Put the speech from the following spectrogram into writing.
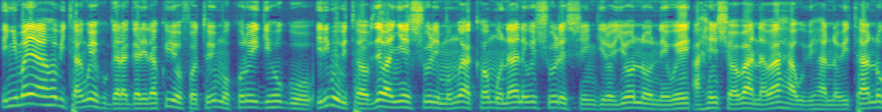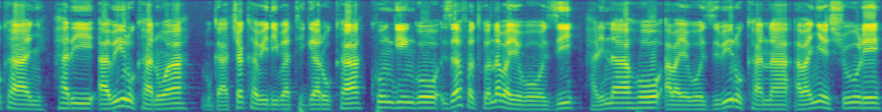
inyuma yaho bitanguye kugaragarira ko iyo foto y'umukuru w'igihugu iri mu bitabo by'abanyeshuri mu mwaka w'umunani w'ishure shingiro yononewe ahenshi abo bana bahawe ibihano bitandukanye hari abirukanwa bwaca kabiri batigaruka ku ngingo zafatwa n'abayobozi hari naho abayobozi birukana abanyeshuri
